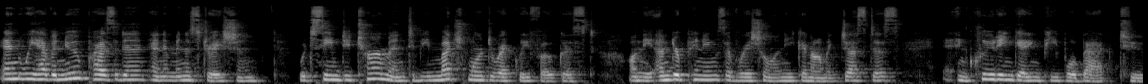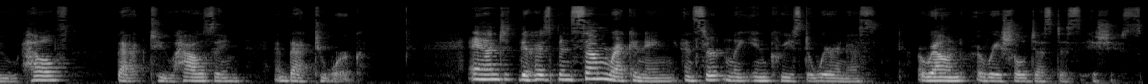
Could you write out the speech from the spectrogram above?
And we have a new president and administration which seem determined to be much more directly focused on the underpinnings of racial and economic justice, including getting people back to health, back to housing, and back to work. And there has been some reckoning and certainly increased awareness around racial justice issues.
